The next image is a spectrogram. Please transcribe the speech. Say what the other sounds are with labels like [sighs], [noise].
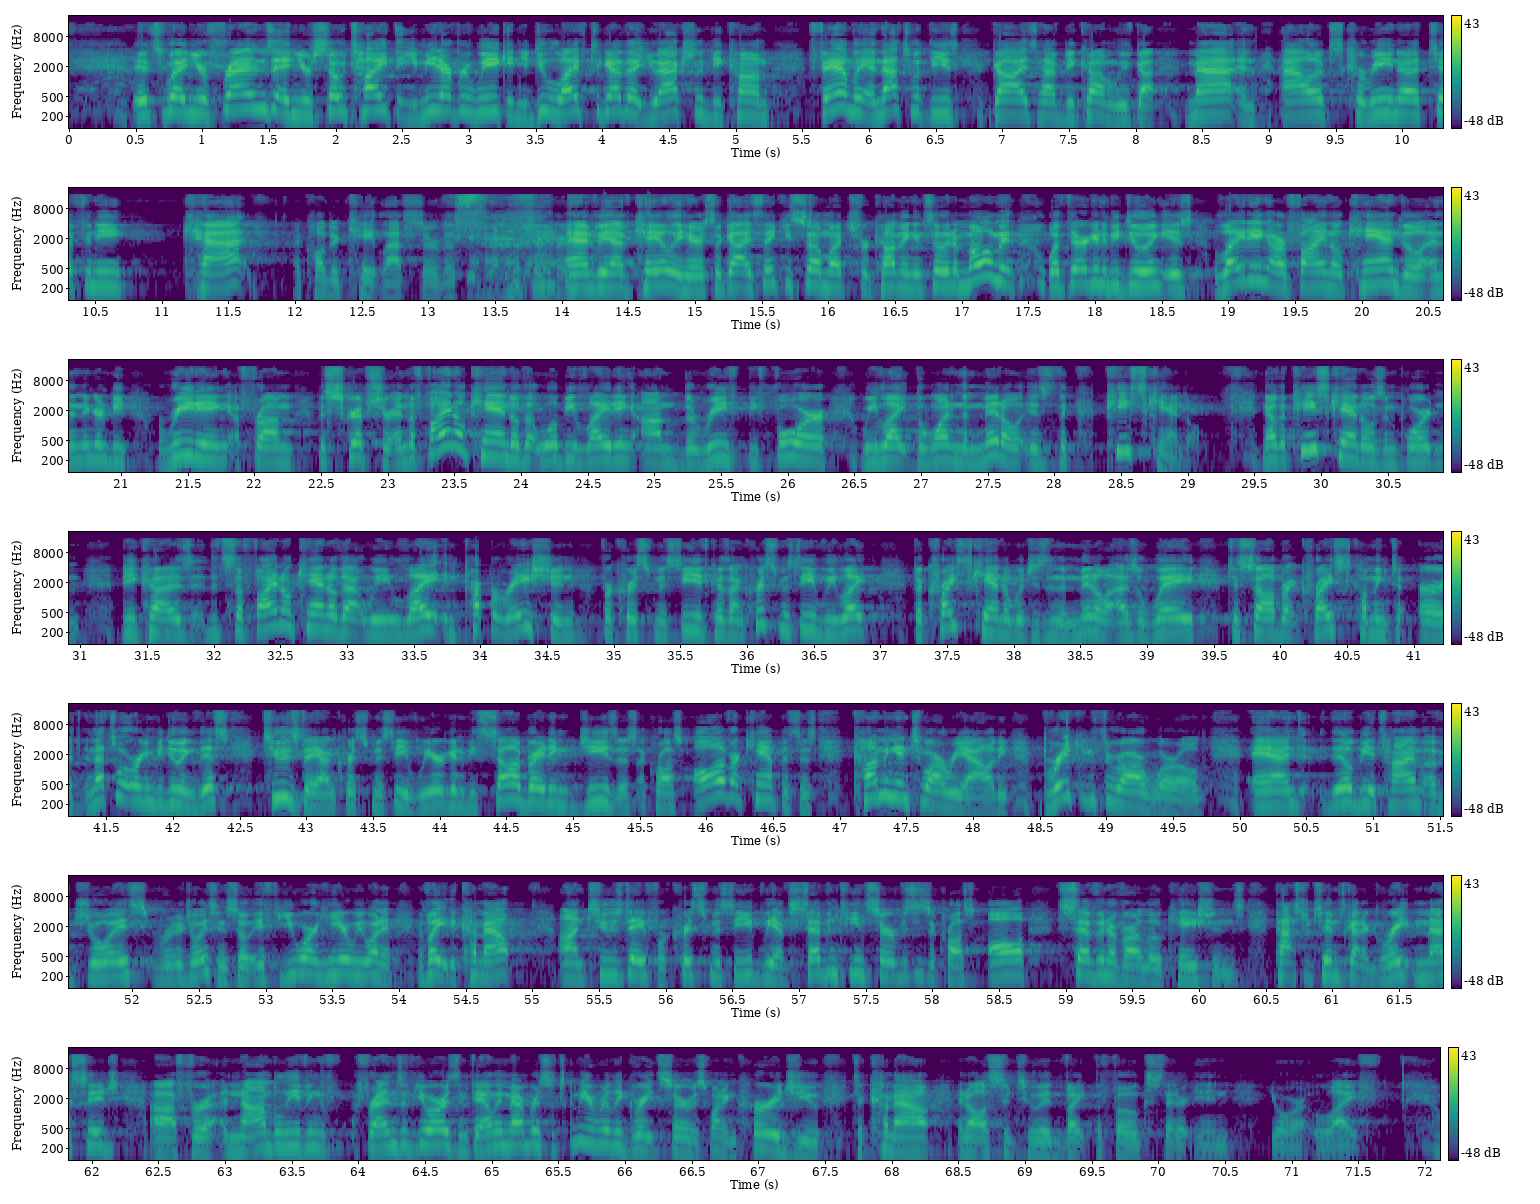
It's when you're friends and you're so tight that you meet every week and you do life together that you actually become family. And that's what these guys have become. We've got Matt and Alex, Karina, Tiffany, Kat. I called her Kate last service. [laughs] and we have Kaylee here. So, guys, thank you so much for coming. And so, in a moment, what they're going to be doing is lighting our final candle, and then they're going to be reading from the scripture. And the final candle that we'll be lighting on the wreath before we light the one in the middle is the peace candle. Now, the peace candle is important because it's the final candle that we light in preparation for Christmas Eve. Because on Christmas Eve, we light the Christ candle, which is in the middle, as a way to celebrate Christ coming to earth. And that's what we're going to be doing this Tuesday on Christmas Eve. We are going to be celebrating Jesus across all of our campuses, coming into our reality, breaking through our world. And there'll be a time of joyous rejoicing. So if you are here, we want to invite you to come out on Tuesday for Christmas Eve. We have 17 services across all seven of our locations. Pastor Tim's got a great message uh, for non believing friends of yours and family members. So it's going to be a really great service. I want to encourage you to come out and also to invite the folks that are in your life.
